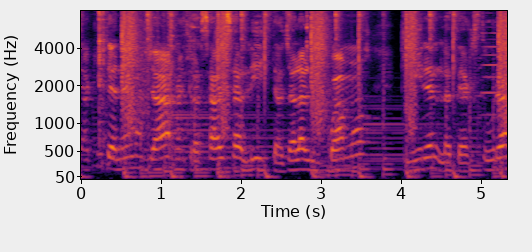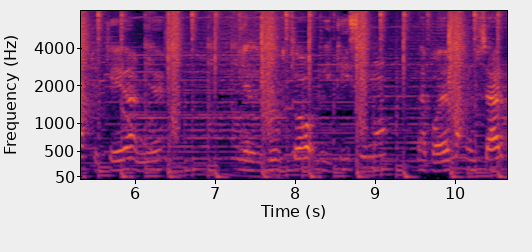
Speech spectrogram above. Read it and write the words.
Y aquí tenemos ya nuestra salsa lista, ya la licuamos. Miren la textura que queda, miren. Y el gusto riquísimo. La podemos usar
